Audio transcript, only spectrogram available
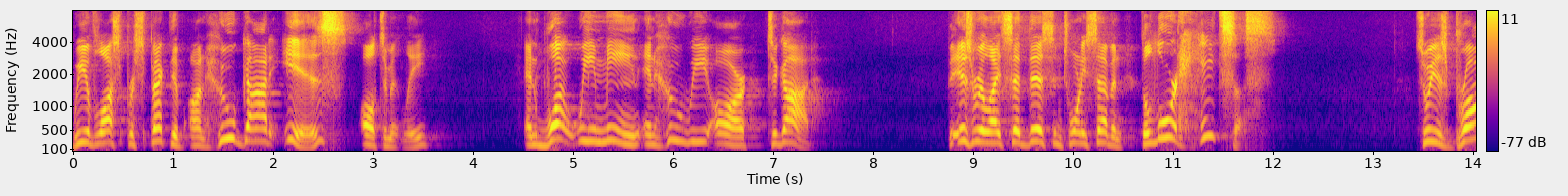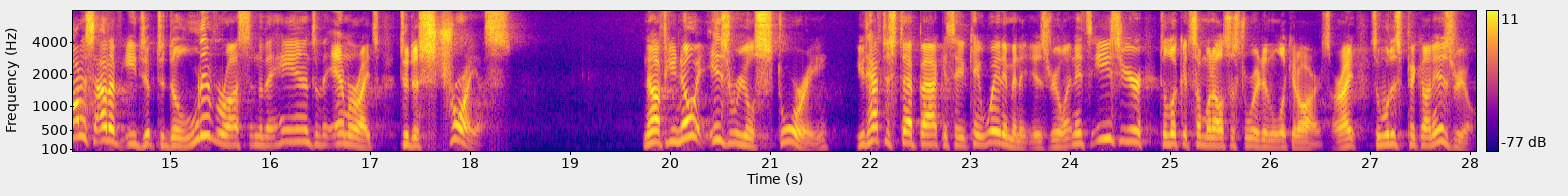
we have lost perspective on who God is ultimately and what we mean and who we are to God. The Israelites said this in 27 The Lord hates us. So he has brought us out of Egypt to deliver us into the hands of the Amorites, to destroy us. Now, if you know Israel's story, you'd have to step back and say, okay, wait a minute, Israel. And it's easier to look at someone else's story than to look at ours, all right? So we'll just pick on Israel.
